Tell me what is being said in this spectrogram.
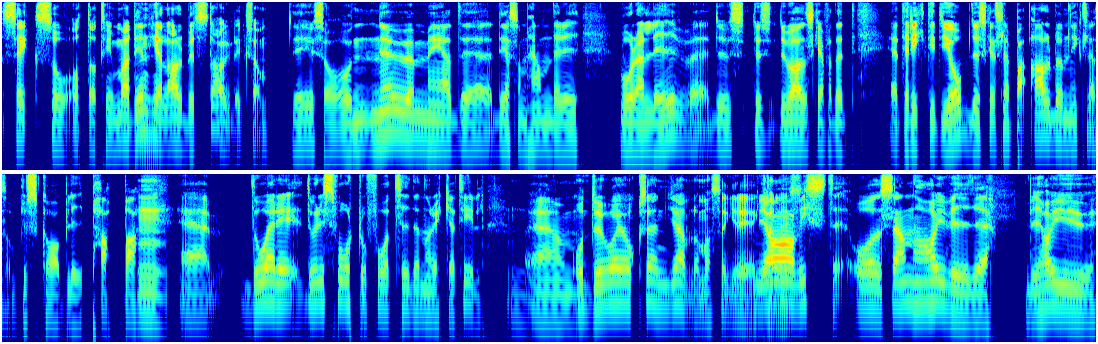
6 och 8 timmar. Det är en Mm. hel arbetsdag liksom. Det är ju så, och nu med eh, det som händer i våra liv, du, du, du har skaffat ett, ett riktigt jobb, du ska släppa album Niklas och du ska bli pappa Mm. eh, då, är det, då är det svårt att få tiden att räcka till Mm. Ehm, Och du har ju också en jävla massa grejer Ja Kallis. visst, och sen har ju vi vi har ju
